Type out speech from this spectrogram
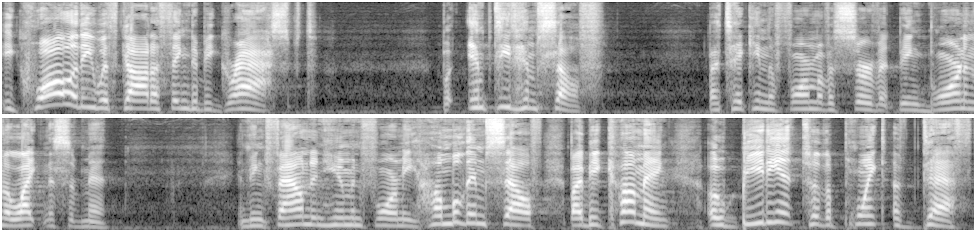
equality with God a thing to be grasped, but emptied himself by taking the form of a servant, being born in the likeness of men. And being found in human form, he humbled himself by becoming obedient to the point of death,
